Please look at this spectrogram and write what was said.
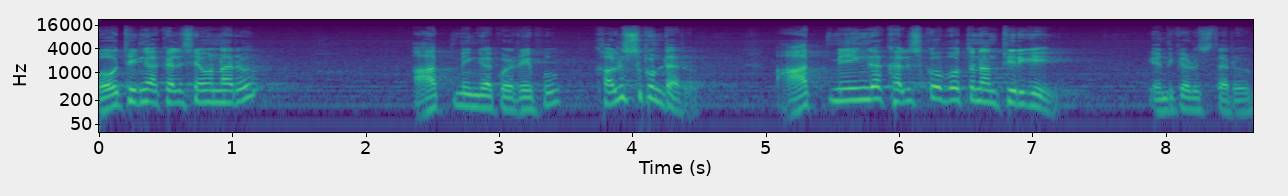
భౌతికంగా కలిసే ఉన్నారు ఆత్మీయంగా కూడా రేపు కలుసుకుంటారు. ఆత్మీయంగా కలుసుకోబోతున్నాను తిరిగి. ఎందుకు అడుస్తారు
